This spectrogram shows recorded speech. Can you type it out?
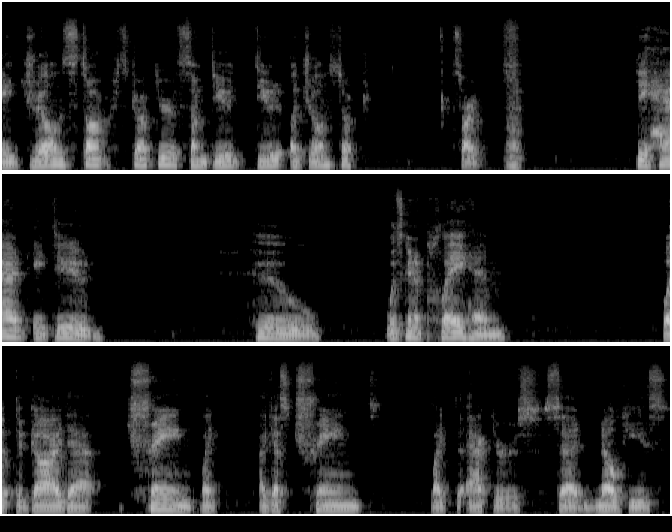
a drill instructor, some dude, dude, a drill instructor. Sorry, they had a dude who was gonna play him, but the guy that trained, like I guess trained, like the actors said, no, he's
